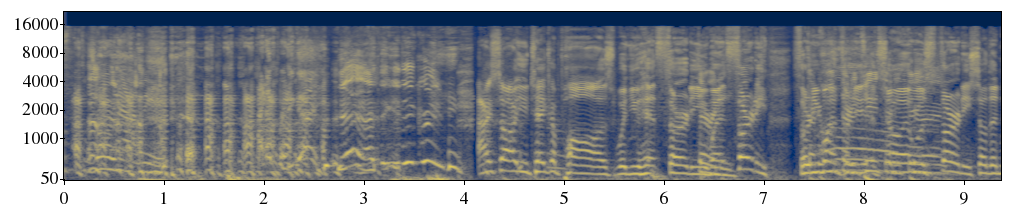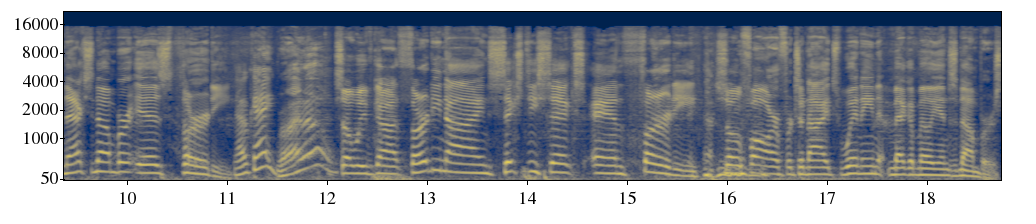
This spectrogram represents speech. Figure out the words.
ping thrown at me. I did pretty good. Yeah, I think you did great. I saw you take a pause when you hit 30. You 30. went 30, 31, 30. 32, So it was 30. So the next number is 30. Okay. Right on. So we've got 39, 66, and 30 so far for tonight's winning Mega Millions numbers.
